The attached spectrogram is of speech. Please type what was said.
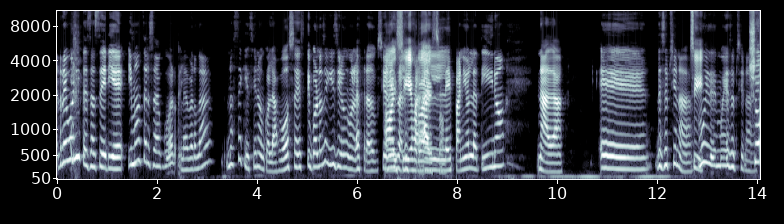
Re bonita esa serie. Y Monsters at Work, la verdad, no sé qué hicieron con las voces, tipo, no sé qué hicieron con las traducciones Ay, al, sí, es espa- verdad al eso. español latino. Nada. Eh, decepcionada. Sí. Muy, muy decepcionada. Yo,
